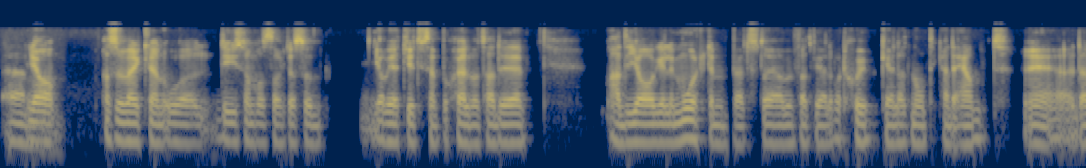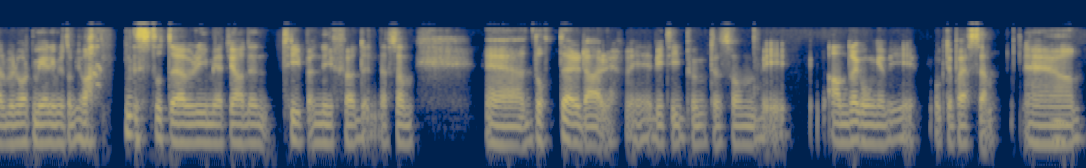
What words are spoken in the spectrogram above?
um... Ja, alltså verkligen och det är ju samma sak. Alltså, jag vet ju till exempel själv att hade, hade jag eller Mårten behövt stå över för att vi hade varit sjuka eller att någonting hade hänt. Eh, det hade väl varit mer rimligt om jag hade stått över i och med att jag hade en typ en nyfödd nästan eh, dotter där eh, vid tidpunkten som vi andra gången vi åkte på SM. Eh, mm.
